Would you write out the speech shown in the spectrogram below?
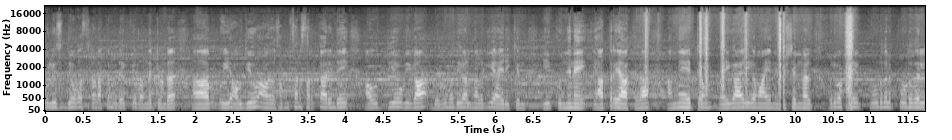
പോലീസ് ഉദ്യോഗസ്ഥരടക്കം ഇടയ്ക്ക് വന്നിട്ടുണ്ട്. ഈ ഔദ്യോ സംസ്ഥാന സർക്കാരിന്റെ ഔദ്യോഗിക ബഹുമതികൾ നൽകിയായിരിക്കും ഈ കുഞ്ഞിനെ യാത്രയാക്കുക. അങ്ങേയറ്റം വൈകാരികമായ നിമിഷങ്ങൾ ഒരുപക്ഷെ കൂടുതൽ കൂടുതൽ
